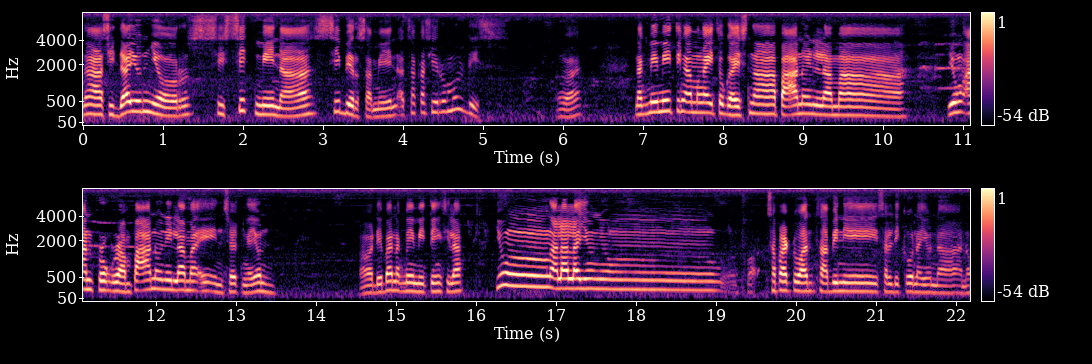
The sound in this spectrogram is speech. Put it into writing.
na si Dayunior, si Sikmi na, si Birsamin at saka si Romualdez. Okay? Nagmi-meeting ang mga ito guys na paano nila ma yung unprogram, paano nila ma-insert ngayon. Oh, 'di ba? Nagmi-meeting sila. Yung naalala yung yung sa part 1, sabi ni Saldico na yun na ano,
